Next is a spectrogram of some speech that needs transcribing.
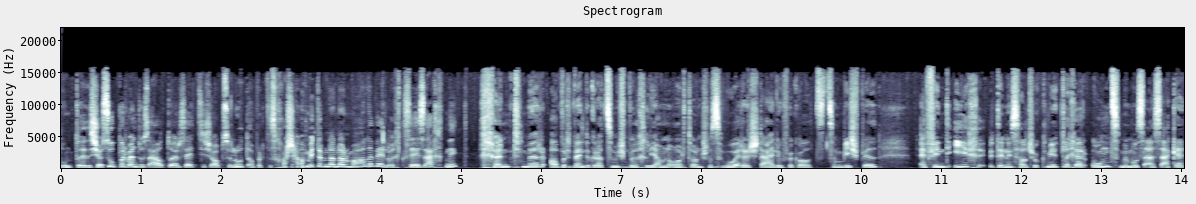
und es äh, ist ja super, wenn du das Auto ersetzt, absolut, aber das kannst du auch mit einem normalen Velo. Ich sehe es echt nicht. Könnte man, aber wenn du gerade zum Beispiel ein bisschen am Ort wohnst, wo es hure steil raufgeht, zum Beispiel, äh, finde ich, dann ist es halt schon gemütlicher und man muss auch sagen,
